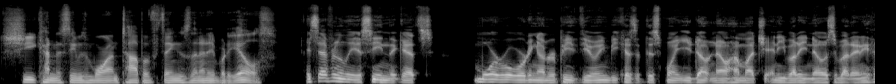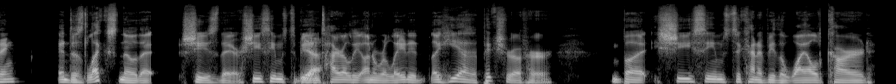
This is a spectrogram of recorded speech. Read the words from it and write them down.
she kind of seems more on top of things than anybody else. It's definitely a scene that gets more rewarding on repeat viewing because at this point you don't know how much anybody knows about anything. And does Lex know that she's there? She seems to be Yeah. entirely unrelated. Like he has a picture of her, but she seems to kind of be the wild card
